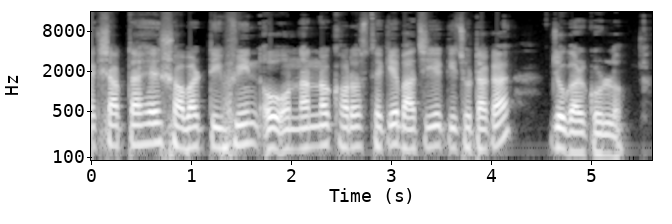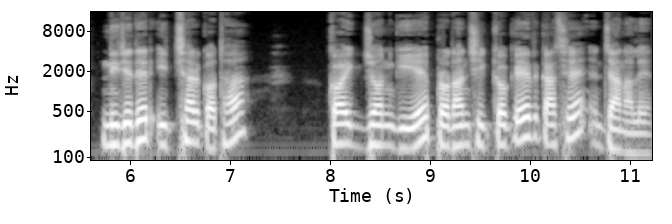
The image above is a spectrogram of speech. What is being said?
এক সপ্তাহে সবার টিফিন ও অন্যান্য খরচ থেকে বাঁচিয়ে কিছু টাকা জোগাড় করল। নিজেদের ইচ্ছার কথা কয়েকজন গিয়ে প্রধান শিক্ষকের কাছে জানালেন।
